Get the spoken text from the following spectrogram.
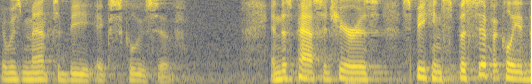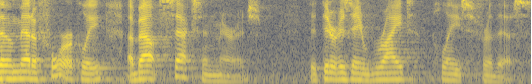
It was meant to be exclusive. And this passage here is speaking specifically, though metaphorically, about sex in marriage. That there is a right place for this.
